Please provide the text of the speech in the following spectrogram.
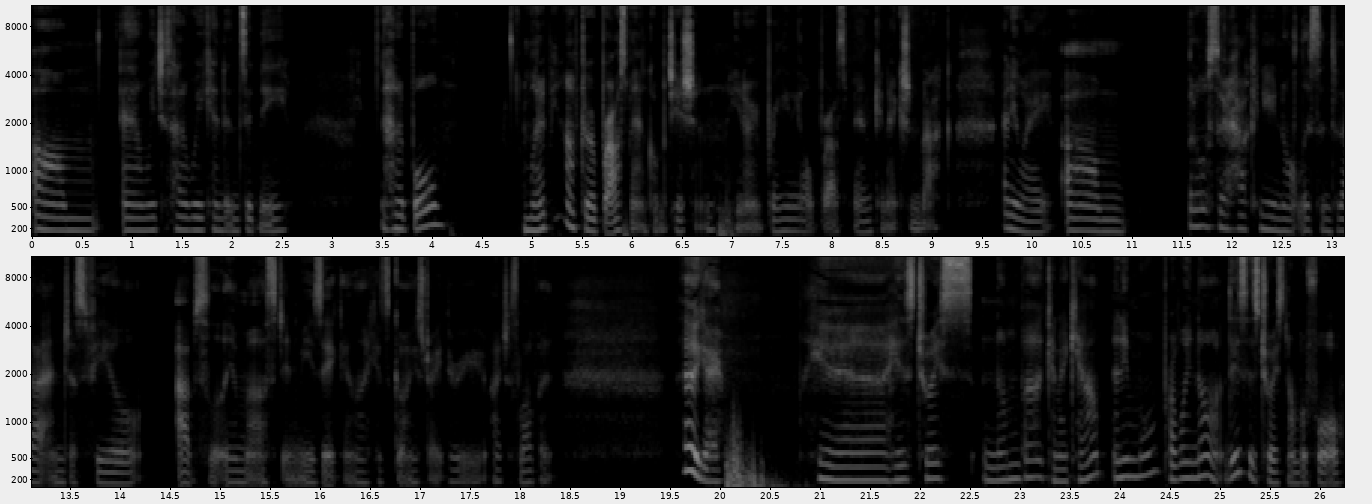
Um and we just had a weekend in Sydney. Had a ball. It might have been after a brass band competition, you know, bringing the old brass band connection back. Anyway, um but also how can you not listen to that and just feel absolutely immersed in music and like it's going straight through you. I just love it. There we go. Here, here's choice number. Can I count anymore? Probably not. This is choice number four.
